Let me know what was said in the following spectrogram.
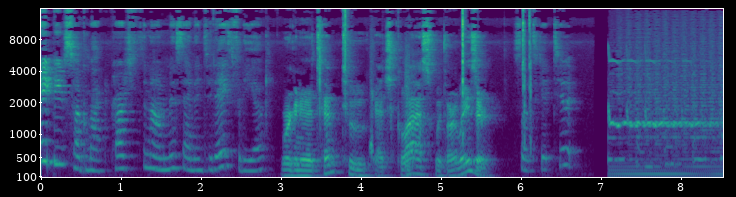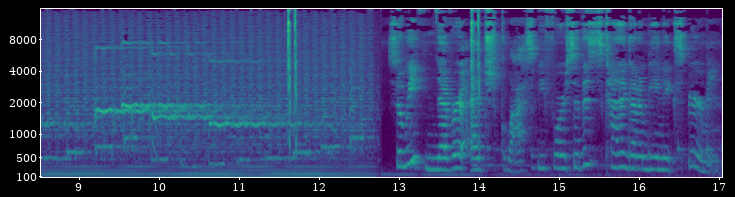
Hey peeps, welcome back to Project Anonymous and in today's video, We're going to attempt to etch glass with our laser. so let's get to it. So we've never etched glass before, so this is kind of going to be an experiment.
